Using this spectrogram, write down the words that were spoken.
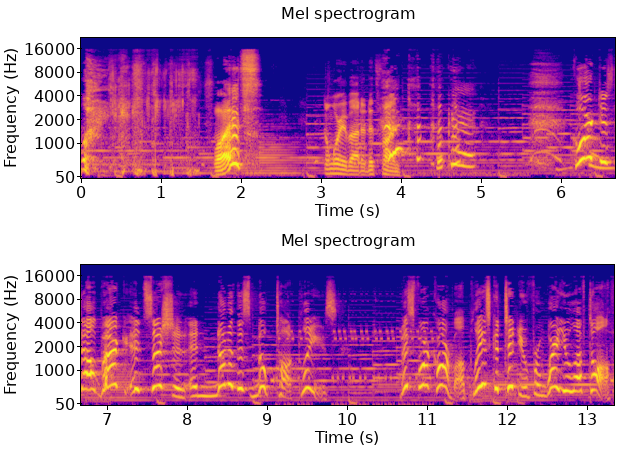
Oh What? Don't worry about it. It's fine. Court is now back in session, and none of this milk talk, please. Miss Von Karma, please continue from where you left off.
